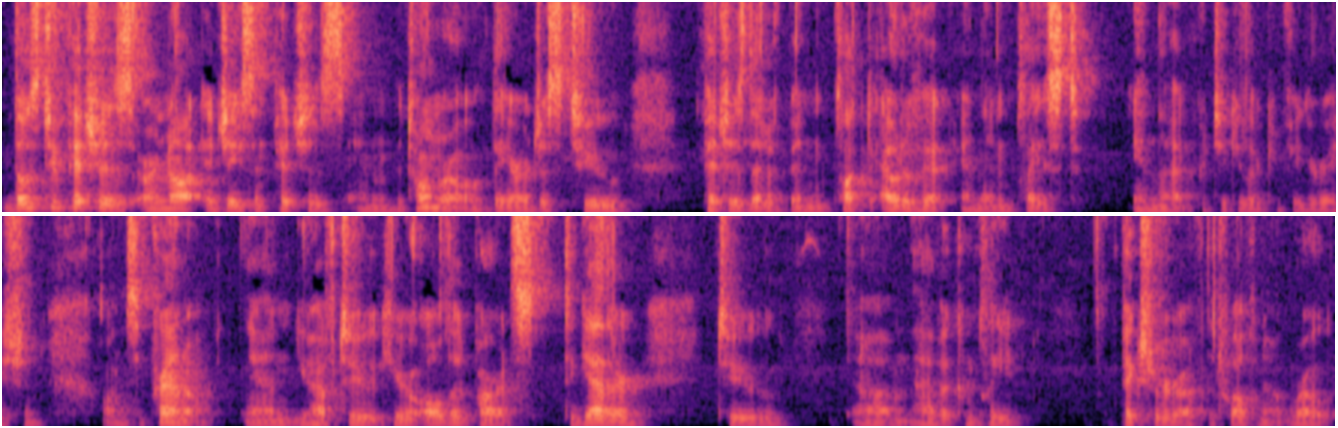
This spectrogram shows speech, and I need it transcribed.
Those two pitches are not adjacent pitches in the tone row. They are just two pitches that have been plucked out of it and then placed in that particular configuration on the soprano. And you have to hear all the parts together to um, have a complete picture of the 12-note row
